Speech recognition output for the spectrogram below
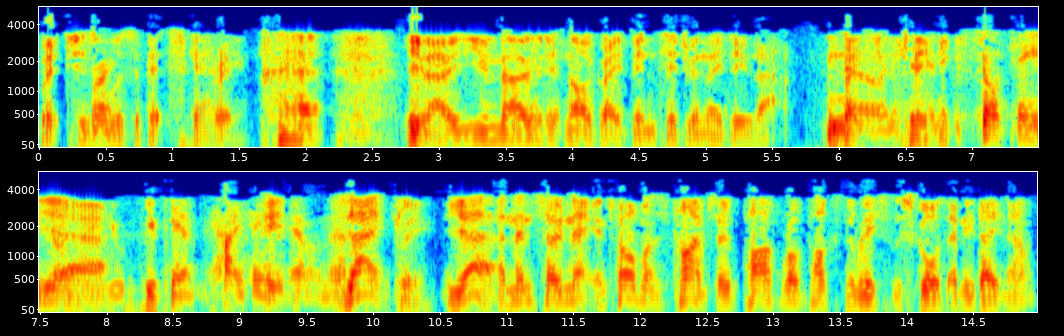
Which is Right. always a bit scary. you know, you know that it's not a great vintage when they do that. no, and it, can, and it can still change. Yeah. You. you you can't hang your hat on that. Exactly. Yeah, and then so ne- in 12 months' time, so Park, Robert Parker's going to release the scores any day now,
